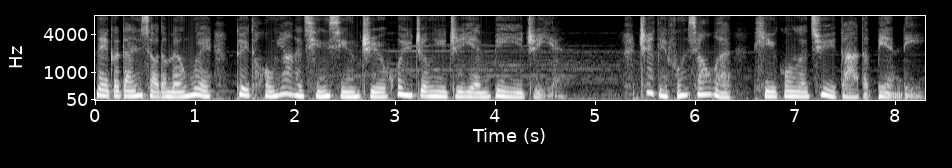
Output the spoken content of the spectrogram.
那个胆小的门卫对同样的情形只会睁一只眼闭一只眼。这给冯小婉提供了巨大的便利。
